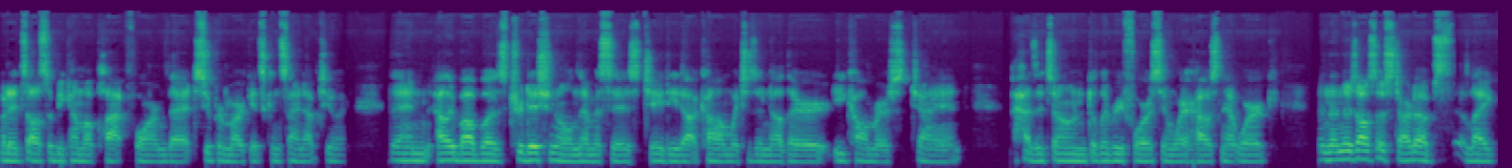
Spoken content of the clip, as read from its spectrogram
but it's also become a platform that supermarkets can sign up to. Then Alibaba's traditional nemesis, JD.com, which is another e commerce giant, has its own delivery force and warehouse network. And then there's also startups like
